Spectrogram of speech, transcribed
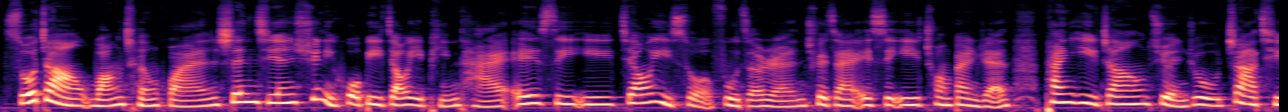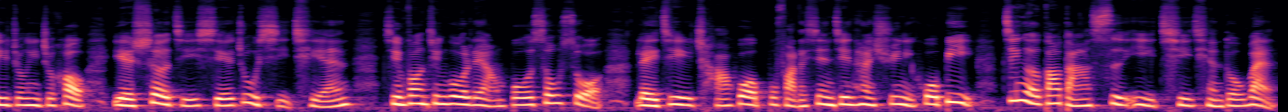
所长王成环身兼虚拟货币交易平台 ACE 交易所负责人，却在 ACE 创办人潘义章卷入诈欺争议之后，也涉及协助洗钱。警方经过两波搜索，累计查获不法的现金和虚拟货币，金额高达四亿七千多万。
